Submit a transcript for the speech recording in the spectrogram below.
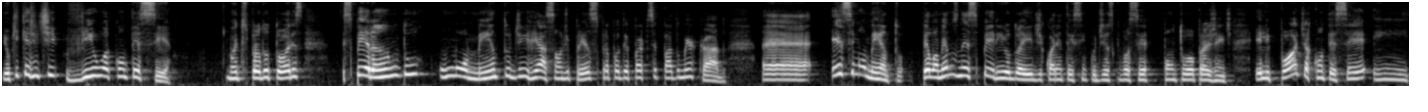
E o que, que a gente viu acontecer? Muitos produtores esperando um momento de reação de preços para poder participar do mercado. É, esse momento pelo menos nesse período aí de 45 dias que você pontuou para gente, ele pode acontecer em,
